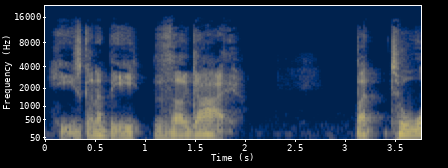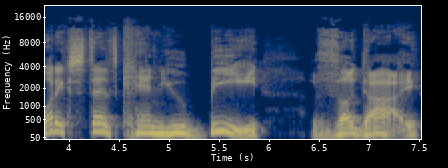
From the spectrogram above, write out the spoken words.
He's going to be the guy. But to what extent can you be the guy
